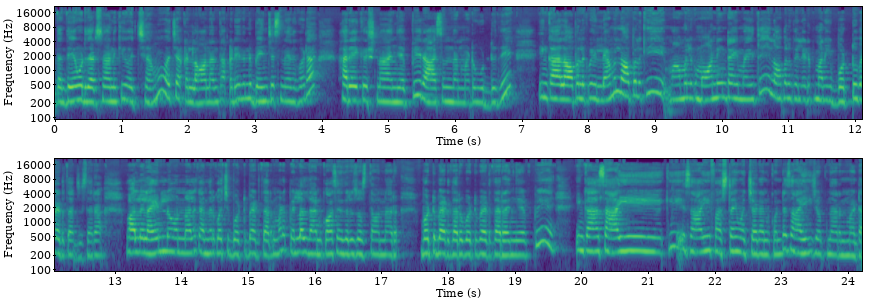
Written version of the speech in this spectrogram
దేవుడి దర్శనానికి వచ్చాము. వచ్చి అక్కడ లాన్ అంతా అక్కడ ఏంటంటే బెంచెస్ మీద కూడా హరే కృష్ణ అని చెప్పి రాసి ఉందన్నమాట వుడ్ది ఇంకా లోపలికి వెళ్ళాము. లోపలికి మామూలుగా మార్నింగ్ టైం అయితే లోపలికి వెళ్ళేటప్పుడు మనకి బొట్టు పెడతారు చూసారా? వాళ్ళు లైన్లో ఉన్న వాళ్ళకి అందరికి వచ్చి బొట్టు పెడతారు అనమాట పిల్లలు దానికోసం ఎదురు చూస్తూ ఉన్నారు. బొట్టు పెడతారు బొట్టు పెడతారు అని చెప్పి ఇంకా సాయికి సాయి ఫస్ట్ టైం వచ్చాడు అనుకుంటే సాయికి చెప్తున్నారనమాట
